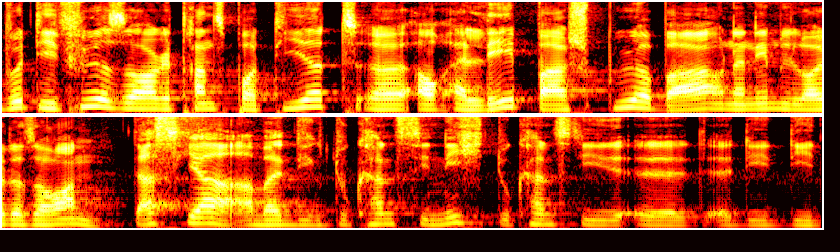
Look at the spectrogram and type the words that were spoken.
wird die Fürsorge transportiert, äh, auch erlebbar, spürbar und dann nehmen die Leute das auch an. Das ja, aber die, du kannst die nicht, du kannst die, äh, die, die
